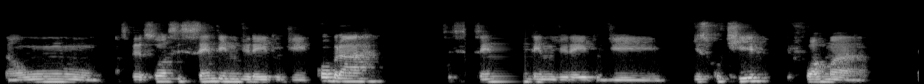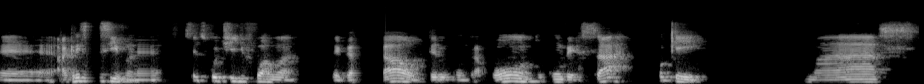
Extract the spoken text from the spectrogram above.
Então, as pessoas se sentem no direito de cobrar, se sentem no direito de discutir de forma é, agressiva, né? Se discutir de forma legal, ter um contraponto, conversar, ok. Mas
